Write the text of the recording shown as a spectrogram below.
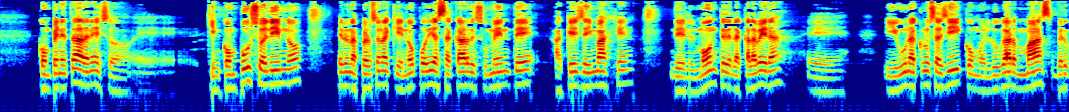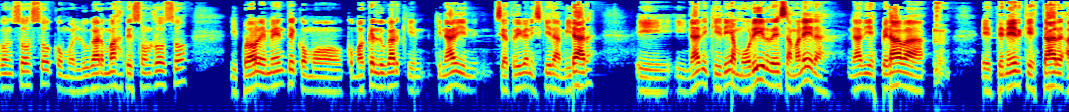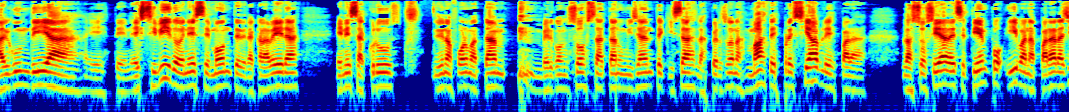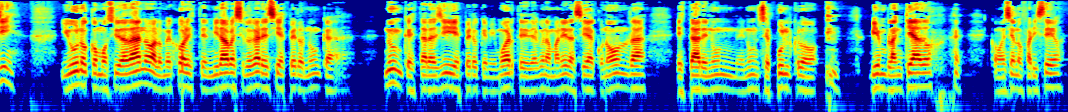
compenetrada en eso. Eh, quien compuso el himno era una persona que no podía sacar de su mente aquella imagen del monte de la calavera eh, y una cruz allí como el lugar más vergonzoso, como el lugar más deshonroso y probablemente como, como aquel lugar que, que nadie se atrevía ni siquiera a mirar y, nadie quería morir de esa manera. Nadie esperaba eh, tener que estar algún día este, exhibido en ese monte de la calavera, en esa cruz, de una forma tan vergonzosa, tan humillante, quizás las personas más despreciables para, la sociedad de ese tiempo iban a parar allí. Y uno como ciudadano a lo mejor este, miraba ese lugar y decía, espero nunca, nunca estar allí, espero que mi muerte de alguna manera sea con honra, estar en un, en un sepulcro bien blanqueado, como decían los fariseos.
